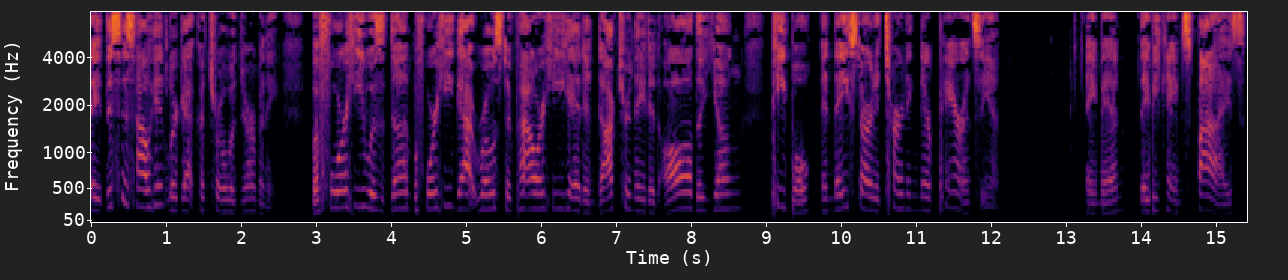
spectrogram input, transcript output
They, this is how Hitler got control of Germany. Before he was done, before he got rose to power, he had indoctrinated all the young people and they started turning their parents in. Amen. They became spies.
